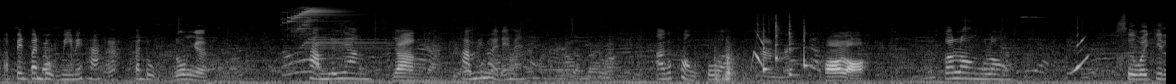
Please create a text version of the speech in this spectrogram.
เอาเป็นปลาดุกมีไหมคะปลาดุกนู่นไงทำหรือยังย่างทำให้หน่อยได้ไหมเอาสักสองตัว พอเหรอ ก็ลองลองซื้อไว้กิน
